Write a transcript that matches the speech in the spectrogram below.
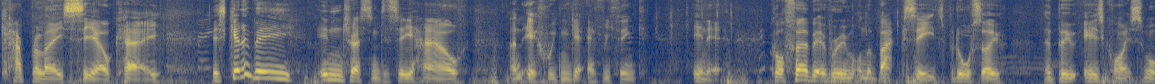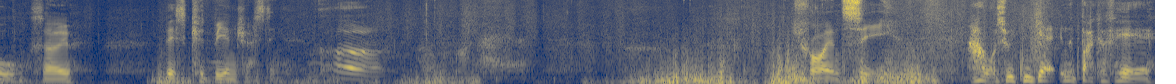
Cabriolet CLK. It's gonna be interesting to see how and if we can get everything in it. Got a fair bit of room on the back seats, but also the boot is quite small. So this could be interesting. Try and see how much we can get in the back of here.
